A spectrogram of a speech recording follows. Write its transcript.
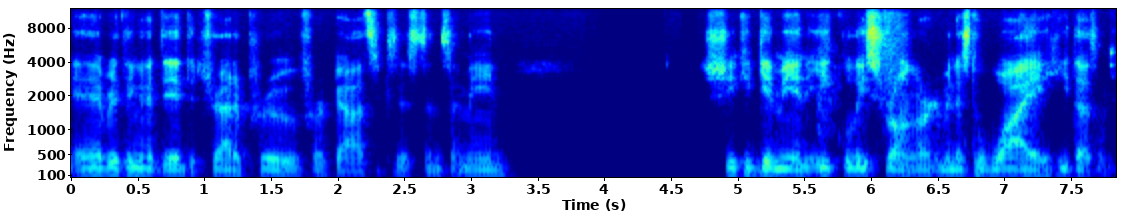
Everything I did to try to prove her God's existence. I mean, she could give me an equally strong argument as to why he doesn't.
